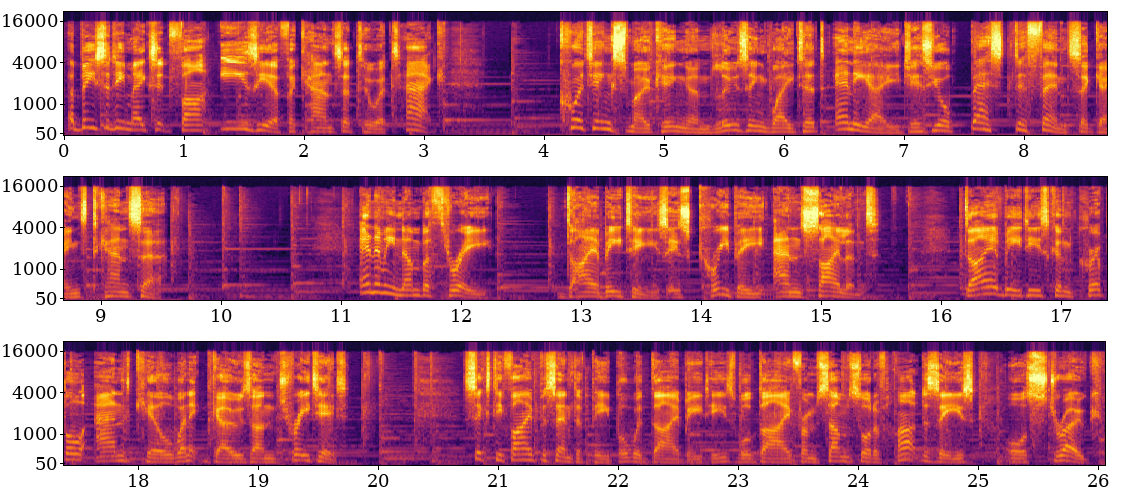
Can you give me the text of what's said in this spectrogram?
Obesity makes it far easier for cancer to attack. Quitting smoking and losing weight at any age is your best defense against cancer. Enemy number 3 Diabetes is creepy and silent. Diabetes can cripple and kill when it goes untreated. 65% of people with diabetes will die from some sort of heart disease or stroke.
